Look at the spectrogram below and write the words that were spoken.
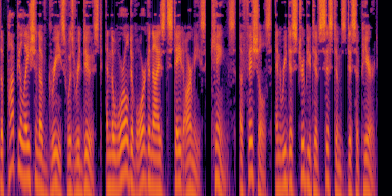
The population of Greece was reduced, and the world of organized state armies, kings, officials, and redistributive systems disappeared.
